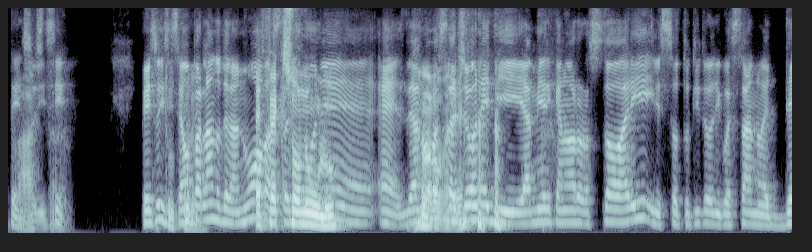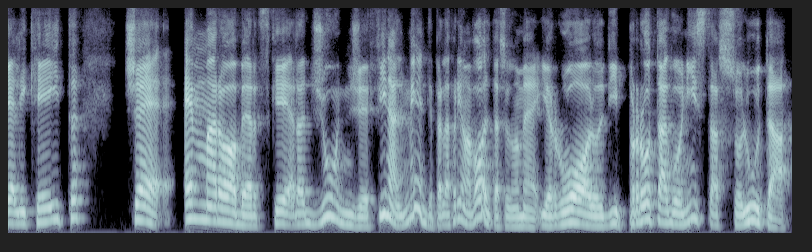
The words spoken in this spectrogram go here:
Penso di basta. sì. Penso di sì. Stiamo lì. parlando della nuova FX stagione, eh, della nuova lì. stagione di American Horror Story. Il sottotitolo di quest'anno è Delicate. C'è Emma Roberts che raggiunge finalmente per la prima volta, secondo me, il ruolo di protagonista assoluta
